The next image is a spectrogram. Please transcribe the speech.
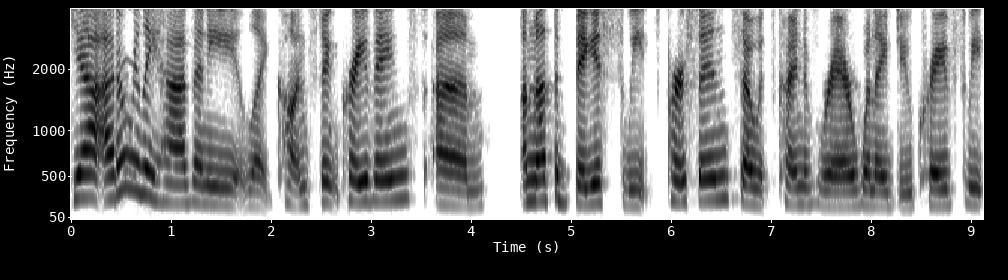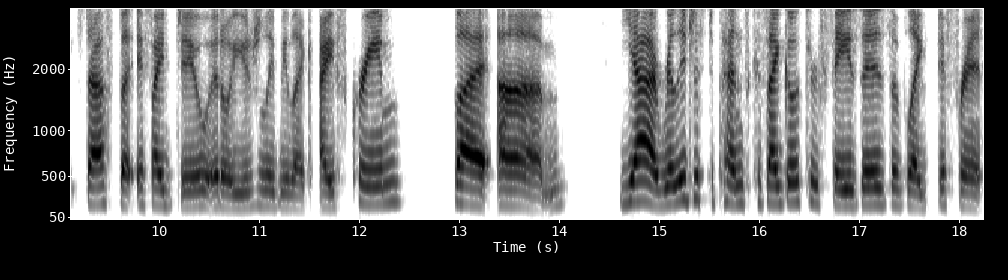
Yeah, I don't really have any like constant cravings. Um, I'm not the biggest sweets person, so it's kind of rare when I do crave sweet stuff, but if I do, it'll usually be like ice cream. But um yeah, it really just depends cuz I go through phases of like different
